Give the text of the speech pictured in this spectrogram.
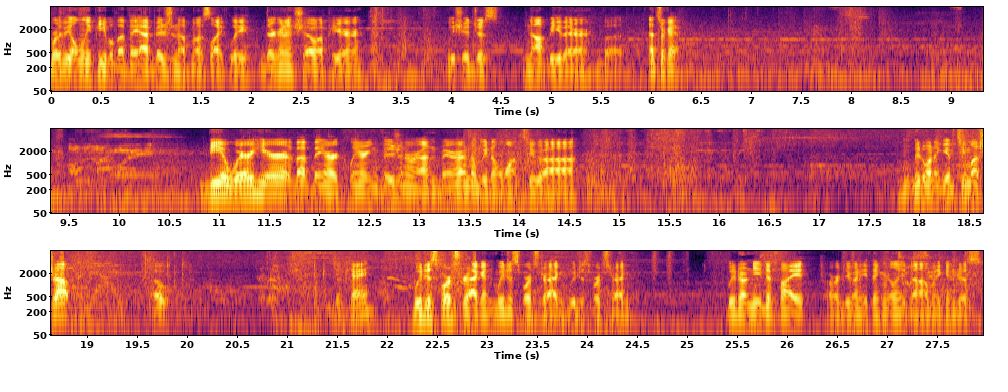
we're the only people that they have vision of, most likely. They're going to show up here. We should just not be there, but that's okay. be aware here that they are clearing vision around Baron, and we don't want to, uh... We don't want to give too much up. Oh. Okay. We just force Dragon. We just force Drag. We just force Drag. We don't need to fight or do anything really dumb. We can just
